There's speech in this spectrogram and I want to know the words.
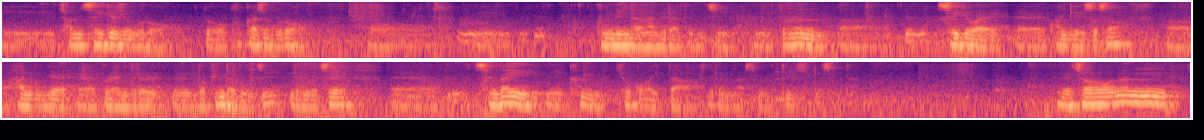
이전 세계적으로 또 국가적으로 어, 이 국민 단합이라든지 또는 어, 세계와의 에, 관계에 있어서 어, 한국의 에, 브랜드를 높인다든지 이런 것에 에, 상당히 큰 효과가 있다 이런 말씀을 드릴 수 있겠습니다. 네, 저는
